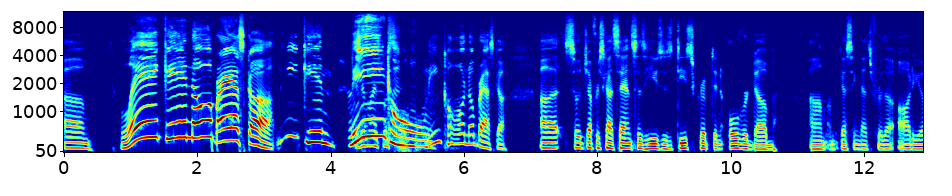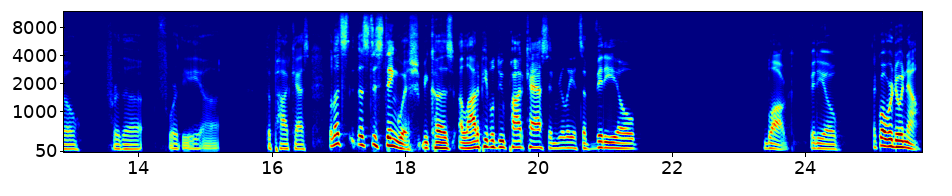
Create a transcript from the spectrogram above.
um, Lincoln, Nebraska, Lincoln, is am I supposed to say Lincoln. Lincoln, Nebraska. Uh, so Jeffrey Scott Sands says he uses Descript and Overdub. Um, I'm guessing that's for the audio for the for the, uh, the podcast. But let's let's distinguish because a lot of people do podcasts and really it's a video blog, video, like what we're doing now,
